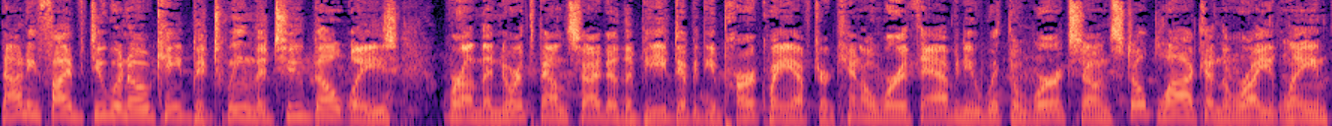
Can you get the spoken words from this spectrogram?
95 doing okay between the two beltways. We're on the northbound side of the BW Parkway after Kenilworth Avenue with the work zone still blocking the right lane.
